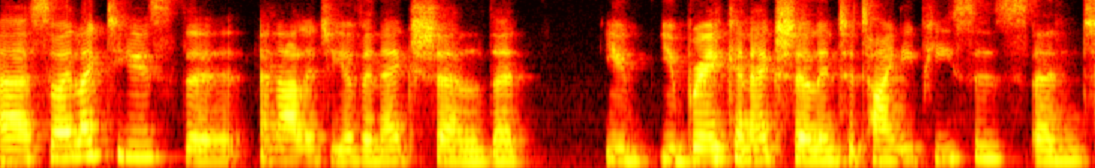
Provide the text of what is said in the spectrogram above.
Uh, so I like to use the analogy of an eggshell that you you break an eggshell into tiny pieces and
